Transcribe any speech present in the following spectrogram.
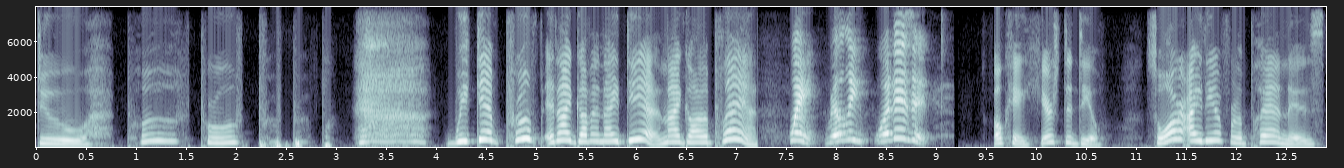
do? Proof, proof, proof, proof. We get proof, and I got an idea, and I got a plan. Wait, really? What is it? Okay, here's the deal. So our idea for the plan is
